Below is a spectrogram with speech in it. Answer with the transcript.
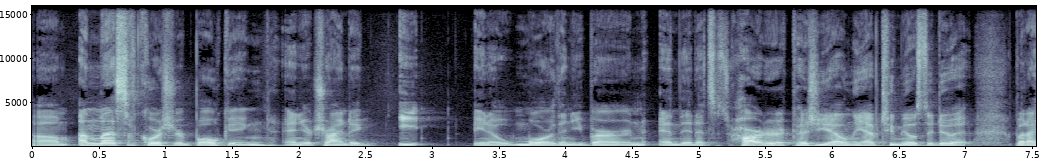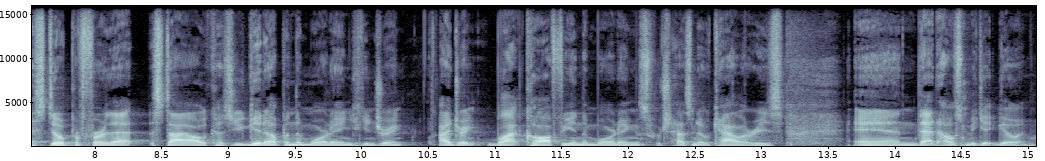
Um, unless, of course, you're bulking and you're trying to eat you know more than you burn and then it's harder because you only have two meals to do it but i still prefer that style because you get up in the morning you can drink i drink black coffee in the mornings which has no calories and that helps me get going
